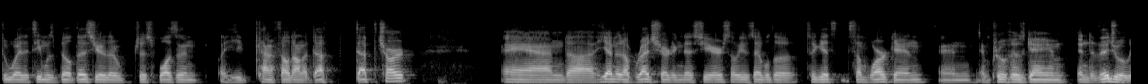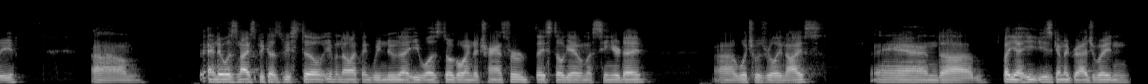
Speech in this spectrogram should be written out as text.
the way the team was built this year, there just wasn't like he kind of fell down the depth depth chart and uh, he ended up redshirting this year, so he was able to to get some work in and improve his game individually. Um, and it was nice because we still, even though I think we knew that he was still going to transfer, they still gave him a senior day, uh, which was really nice. And um, but yeah, he, he's going to graduate and,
